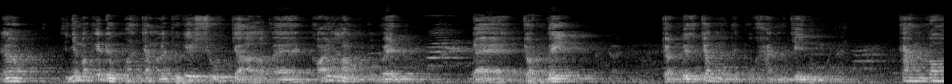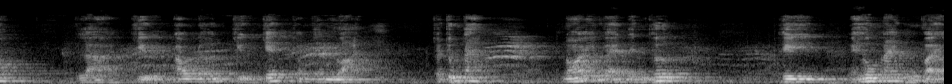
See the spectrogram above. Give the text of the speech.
thấy không? Thì nhưng mà cái điều quan trọng là Chúa Giêsu trở về cõi lòng của mình để chuẩn bị chuẩn bị cho một cái cuộc hành trình cam go là chịu đau đớn, chịu chết cho nhân loại, cho chúng ta. Nói về tình thương, thì ngày hôm nay cũng vậy,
